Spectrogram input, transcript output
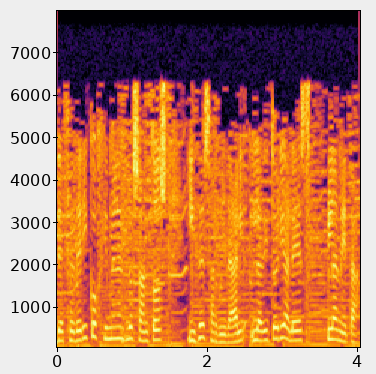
de Federico Jiménez Los Santos y César Vidal. La editorial es Planeta.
